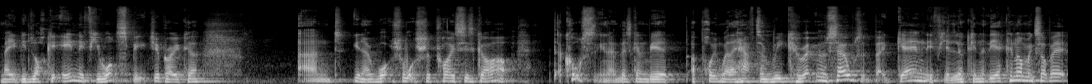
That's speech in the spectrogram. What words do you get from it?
Maybe lock it in if you want to speak to your broker. And you know, watch watch the prices go up of course, you know, there's going to be a, a, point where they have to recorrect themselves. But again, if you're looking at the economics of it,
